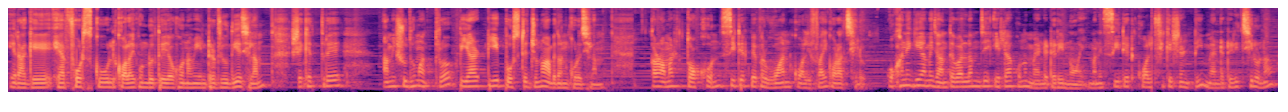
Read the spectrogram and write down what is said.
এর আগে এয়ারফোর্স স্কুল কলাইকুণ্ডুতে যখন আমি ইন্টারভিউ দিয়েছিলাম, সেক্ষেত্রে আমি শুধুমাত্র পিআরটি পোস্টের জন্য আবেদন করেছিলাম। কারণ আমার তখন সিটের পেপার ওয়ান কোয়ালিফাই করা ছিল। ওখানে গিয়ে আমি জানতে পারলাম যে এটা কোনো ম্যান্ডেটারি নয়। মানে সিটের কোয়ালিফিকেশনটি ম্যান্ডেটারি ছিল না।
